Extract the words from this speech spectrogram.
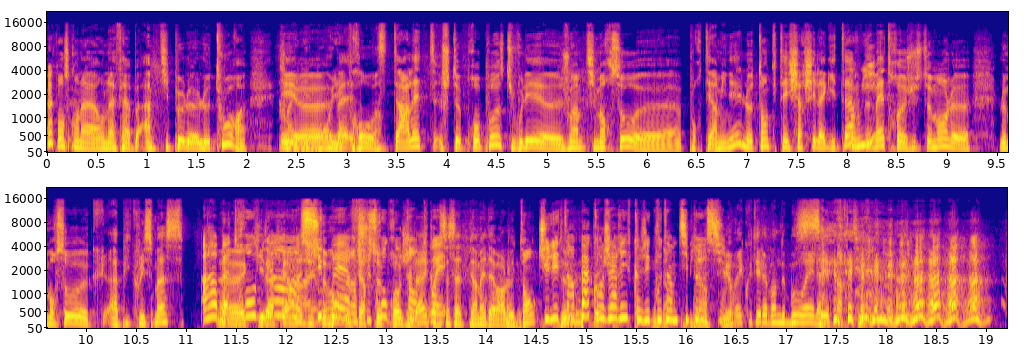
je pense qu'on a on a fait un, un petit peu le, le tour. Ah, il est bon, il est pro, hein. Starlet, je te propose, tu voulais euh, jouer un petit morceau euh, pour terminer. Le temps que tu aies cherché la guitare, Oui. de mettre justement le, le morceau euh, Happy Christmas. Ah, bah, trop qui va bien, permettre justement super, de je faire suis ce trop projet-là. Et comme ouais. ça, ça te permet d'avoir le temps. Tu l'éteins de- pas quand j'arrive, que j'écoute Non, un petit peu bien aussi. sûr. On va écouter la bande de bourrée là. C'est parti.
